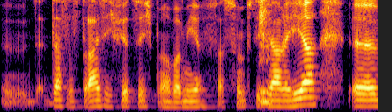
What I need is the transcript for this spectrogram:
das ist 30, 40, bei mir fast 50 Jahre her. Äh,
